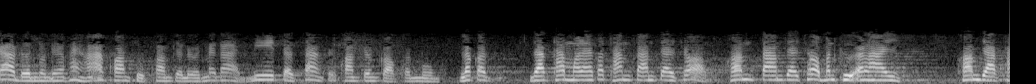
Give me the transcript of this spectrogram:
ก้าวเดินตนเองให้หาความสุขความเจริญไม่ได้ มีแต่สร้างแต่ความจนกรอกจนมุม แล้วก็อยากทำอะไรก็ทำตามใจชอบ ความตามใจชอบมันคืออะไร ความอยากท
